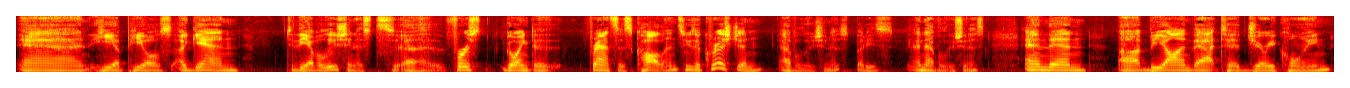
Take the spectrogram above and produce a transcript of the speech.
and he appeals again to the evolutionists. Uh, first, going to Francis Collins, who's a Christian evolutionist, but he's an evolutionist, and then uh, beyond that to Jerry Coyne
